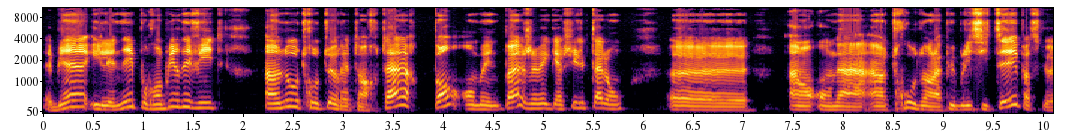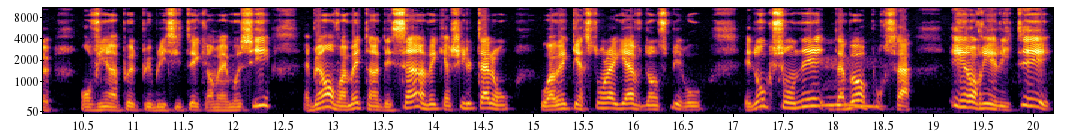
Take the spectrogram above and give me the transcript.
eh bien, il est né pour remplir des vides. Un autre auteur est en retard, pan, on met une page avec Achille Talon. Euh, on a un trou dans la publicité, parce que on vient un peu de publicité quand même aussi, eh bien, on va mettre un dessin avec Achille Talon, ou avec Gaston Lagaffe dans Spirou. Et donc, sont nés mhm. d'abord pour ça. Et en réalité,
